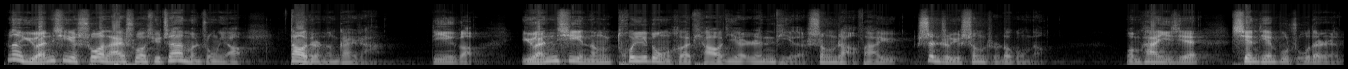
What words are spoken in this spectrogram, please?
那元气说来说去这么重要，到底能干啥？第一个，元气能推动和调节人体的生长发育，甚至于生殖的功能。我们看一些先天不足的人，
